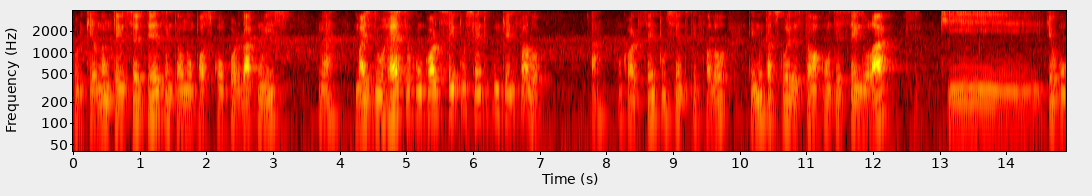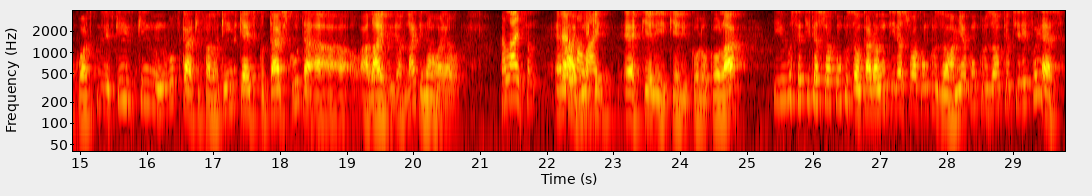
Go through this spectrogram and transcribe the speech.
porque eu não tenho certeza, então não posso concordar com isso, né? Mas do resto eu concordo 100% com o que ele falou, tá? Concordo 100% com o que ele falou. Tem muitas coisas que estão acontecendo lá, que, que eu concordo com ele. Quem, quem, não vou ficar aqui falando, quem quer escutar, escuta a, a, a live. A live não, é o. A live. é live, né? live. Que ele, é, que ele, que ele colocou lá e você tira a sua conclusão. Cada um tira a sua conclusão. A minha conclusão que eu tirei foi essa.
